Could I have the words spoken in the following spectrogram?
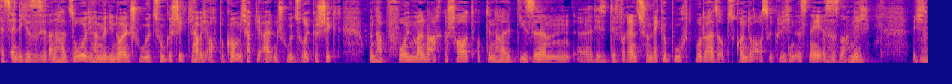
letztendlich ist es ja dann halt so, die haben mir die neuen Schuhe zugeschickt, die habe ich auch bekommen. Ich habe die alten Schuhe zurückgeschickt und habe vorhin mal nachgeschaut, ob denn halt diese, äh, diese Differenz schon weggebucht wurde, also ob das Konto ausgeglichen ist. Nee, ist es noch nicht. Ich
